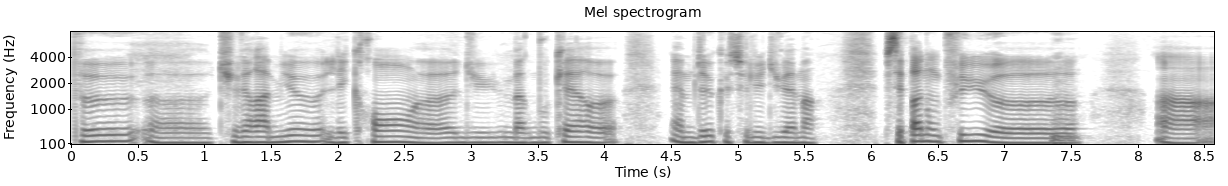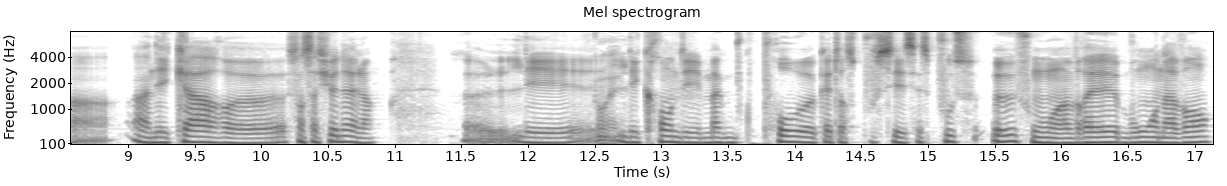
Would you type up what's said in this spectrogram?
peux, euh, tu verras mieux l'écran euh, du MacBook Air M2 que celui du M1. C'est pas non plus hmm. un, un, écart sensationnel. Hein. L'écran des MacBook Pro 14 pouces et 16 pouces, eux, font un vrai bond en avant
